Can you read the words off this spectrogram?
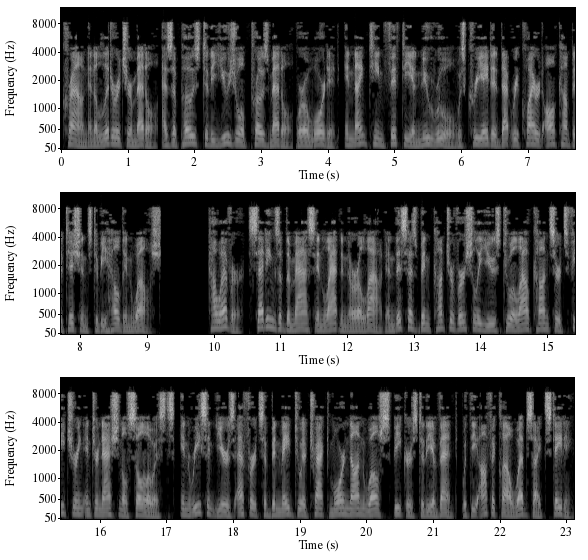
crown and a literature medal as opposed to the usual prose medal were awarded. In 1950 a new rule was created that required all competitions to be held in Welsh. However, settings of the Mass in Latin are allowed, and this has been controversially used to allow concerts featuring international soloists. In recent years, efforts have been made to attract more non Welsh speakers to the event, with the Officlal website stating,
